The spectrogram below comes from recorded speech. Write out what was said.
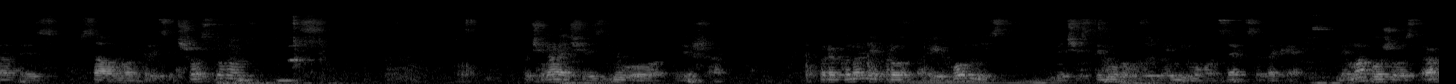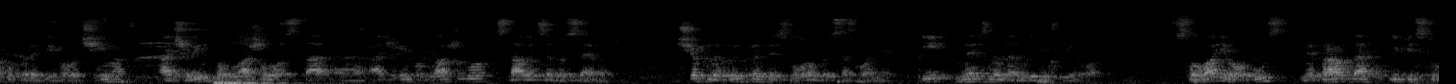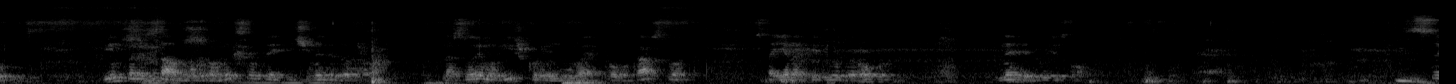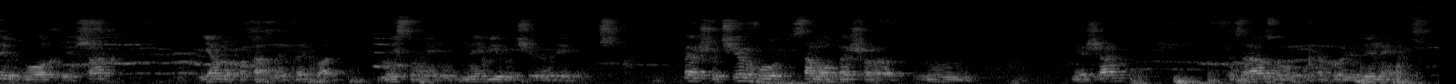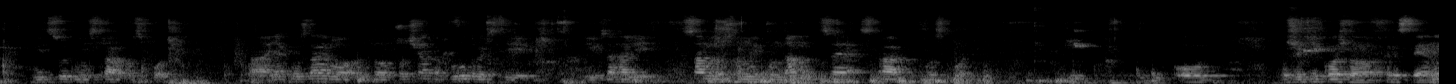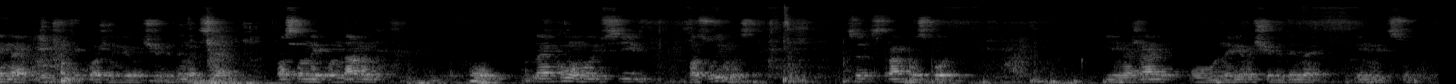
почати з Псалма 36, починаючи з другого вірша. Переконання про гріховність нечистивого в глибині мого серця таке. Нема Божого страху перед його очима, адже він поблажливо, е, адже він поблажливо ставиться до себе, щоб не викрити свого беззаконня і не зненавидіти його. Слова його уст неправда і підступність. Він перестав мудро мислити і чинити добро. На своєму ліжку він думає про лукавство, стає на хибну дорогу, не гидує зло. З цих двох явно показаний приклад мислення невіруючої людини. В першу чергу, самого першого вірша, зразу у такої людини відсутній страх Господь. Як ми знаємо, то початок мудрості і взагалі саме основний фундамент це страх Господь. У житті кожного християнина і в житті кожної віруючої людини це основний фундамент, на якому ми всі базуємося. Це страх Господь. І, на жаль, у невіруючої людини він відсутній.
